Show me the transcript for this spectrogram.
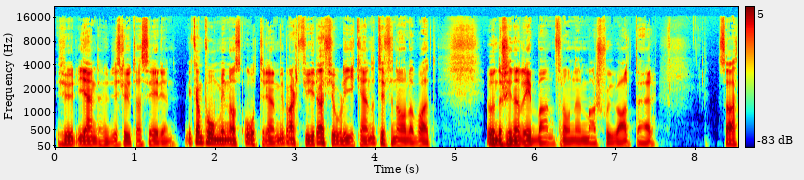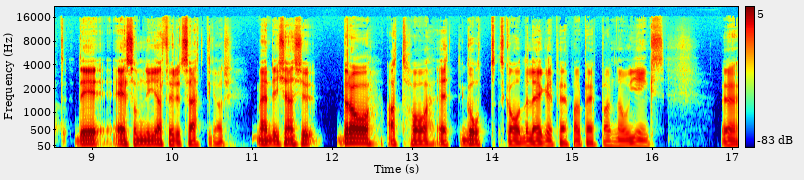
hur, egentligen hur det slutar serien. Vi kan påminna oss återigen, vi var fyra i fjol och gick ändå till final och var ett undersidan ribban från en match sju och allt det här. Så att det är som nya förutsättningar. Men det känns ju bra att ha ett gott skadeläge, peppar peppar, no jinx. Eh,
